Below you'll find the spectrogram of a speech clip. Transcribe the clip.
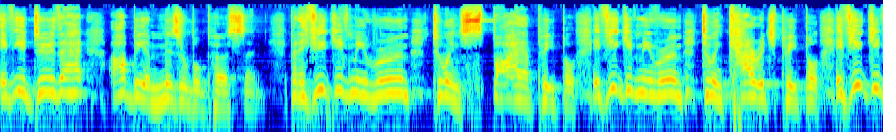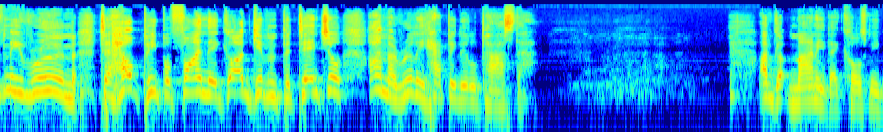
if you do that, I'll be a miserable person. But if you give me room to inspire people, if you give me room to encourage people, if you give me room to help people find their God given potential, I'm a really happy little pastor. I've got Marnie that calls me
